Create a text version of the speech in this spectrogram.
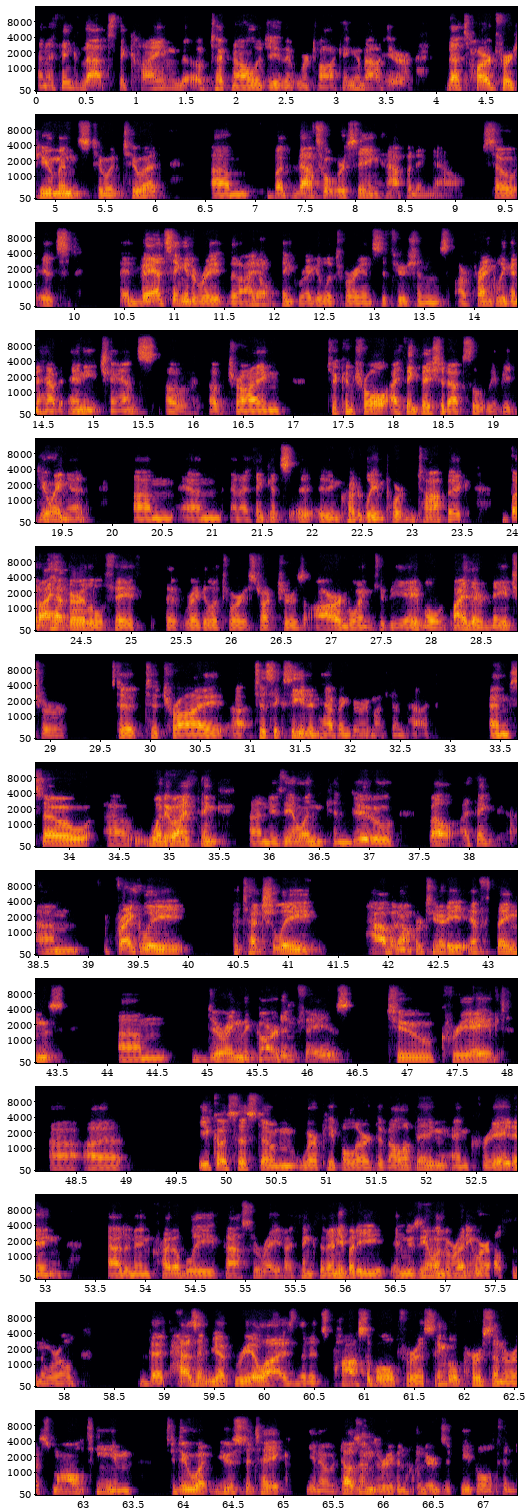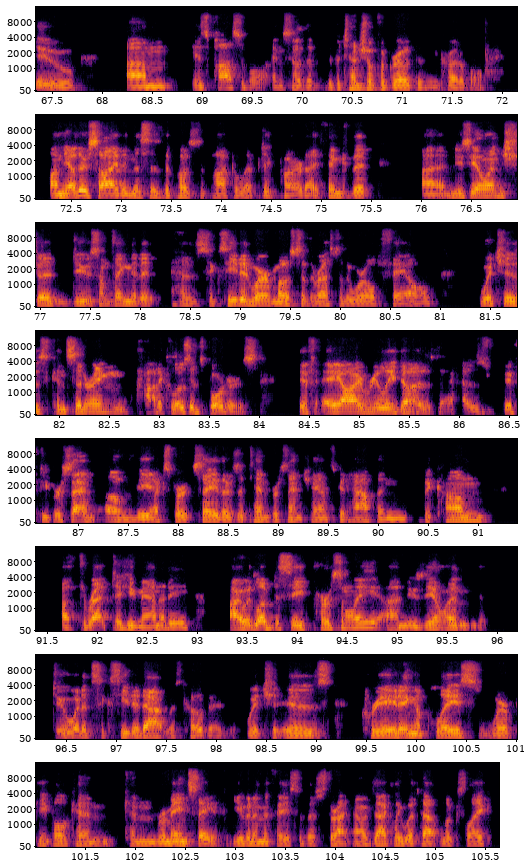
And I think that's the kind of technology that we're talking about here. That's hard for humans to intuit, um, but that's what we're seeing happening now. So it's advancing at a rate that I don't think regulatory institutions are frankly going to have any chance of, of trying to control. I think they should absolutely be doing it. Um, and, and I think it's an incredibly important topic. But I have very little faith that regulatory structures are going to be able, by their nature, to, to try uh, to succeed in having very much impact. And so, uh, what do I think uh, New Zealand can do? Well, I think, um, frankly, potentially have an opportunity if things um, during the garden phase to create uh, a ecosystem where people are developing and creating at an incredibly faster rate. I think that anybody in New Zealand or anywhere else in the world that hasn't yet realized that it's possible for a single person or a small team to do what used to take you know dozens or even hundreds of people to do um, is possible and so the, the potential for growth is incredible on the other side and this is the post-apocalyptic part i think that uh, New Zealand should do something that it has succeeded where most of the rest of the world failed, which is considering how to close its borders. If AI really does, as 50% of the experts say there's a 10% chance could happen, become a threat to humanity, I would love to see personally uh, New Zealand do what it succeeded at with COVID, which is creating a place where people can can remain safe even in the face of this threat. Now, exactly what that looks like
